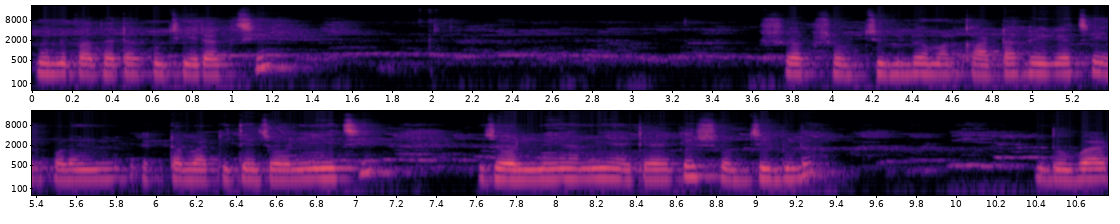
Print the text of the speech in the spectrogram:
ধনে পাতাটা কুচিয়ে রাখছি। সব সবজিগুলো আমার কাটা হয়ে গেছে, এরপর আমি একটা বাটিতে জল নিয়েছি। জল নিয়ে আমি একে একে সবজিগুলো দুবার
